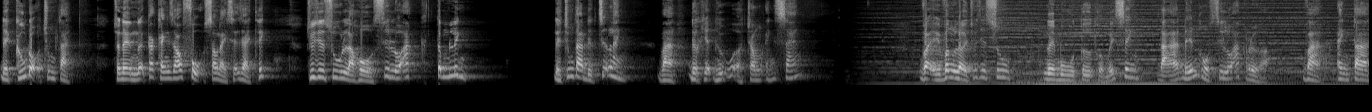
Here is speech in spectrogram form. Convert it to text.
để cứu độ chúng ta. Cho nên các thánh giáo phụ sau này sẽ giải thích Chúa Giêsu là hồ Siloac tâm linh để chúng ta được chữa lành và được hiện hữu ở trong ánh sáng. Vậy vâng lời Chúa Giêsu, người mù từ thuở mới sinh đã đến hồ Siloac rửa và anh ta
